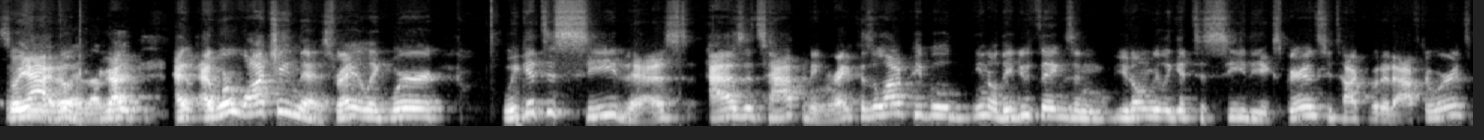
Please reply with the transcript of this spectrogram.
So, yeah, Ooh, no, guys, and, and we're watching this, right? Like, we're we get to see this as it's happening, right? Because a lot of people, you know, they do things and you don't really get to see the experience. You talk about it afterwards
